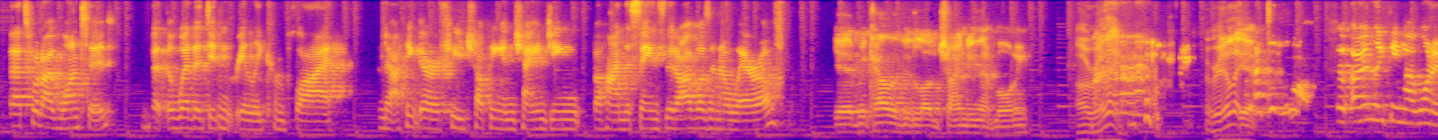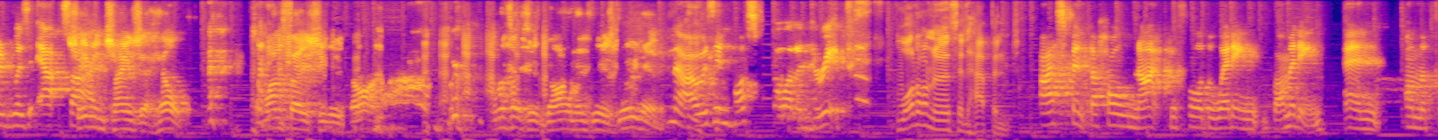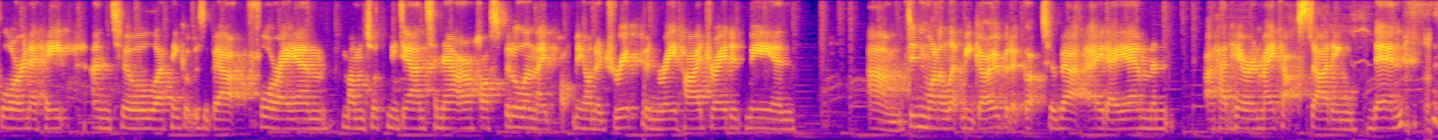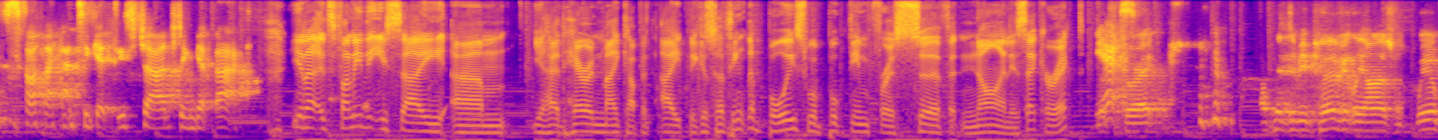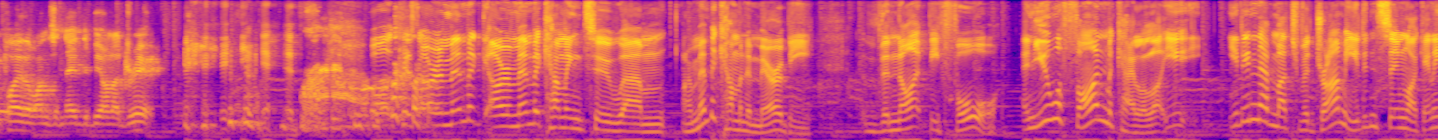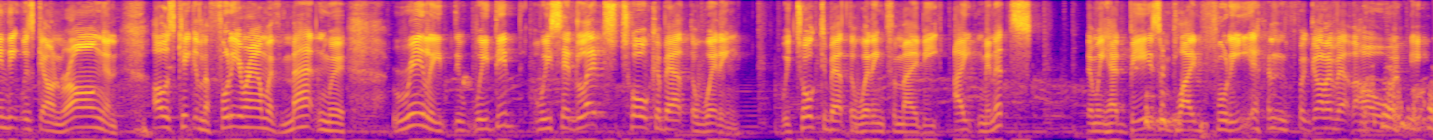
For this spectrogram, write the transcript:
That's what I wanted, but the weather didn't really comply. No, I think there are a few chopping and changing behind the scenes that I wasn't aware of. Yeah, Michaela did a lot of changing that morning. Oh, really? really? Yeah. I did not. The only thing I wanted was outside. She even changed her health. At one stage, she was gone. one stage, she was gone, and then she was good again. no, I was in hospital on a drip. What on earth had happened? I spent the whole night before the wedding vomiting and on the floor in a heap until I think it was about 4 a.m. Mum took me down to Nowra Hospital and they popped me on a drip and rehydrated me and um, didn't want to let me go. But it got to about 8 a.m. and I had hair and makeup starting then. so I had to get discharged and get back. You know, it's funny that you say um, you had hair and makeup at eight because I think the boys were booked in for a surf at nine. Is that correct? Yes. That's correct. I said, to be perfectly honest, we'll play the ones that need to be on a drip. yes. Well, because I remember, I remember coming to, um, I remember coming to Merribee the night before, and you were fine, Michaela. Like you, you didn't have much of a drama. You didn't seem like anything was going wrong, and I was kicking the footy around with Matt, and we're really, we did, we said, let's talk about the wedding. We talked about the wedding for maybe eight minutes. Then we had beers and played footy and forgot about the whole wedding.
